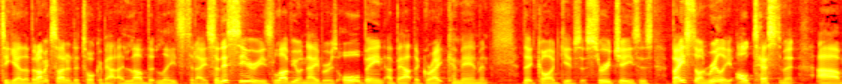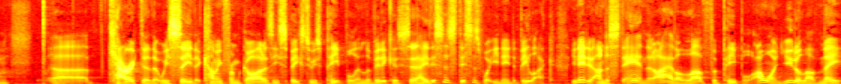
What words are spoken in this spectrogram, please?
together. But I'm excited to talk about a love that leads today. So, this series, Love Your Neighbor, has all been about the great commandment that God gives us through Jesus, based on really Old Testament. Um, uh, character that we see that coming from God as he speaks to his people in Leviticus, he said, Hey, this is, this is what you need to be like. You need to understand that I have a love for people. I want you to love me,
